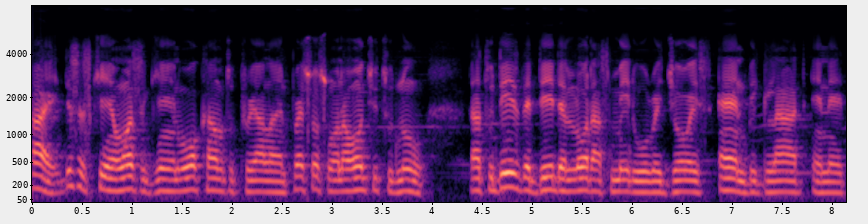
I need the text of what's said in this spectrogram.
Hi, this is Kay, and once again, welcome to Prayer Line. Precious one, I want you to know that today is the day the Lord has made. We'll rejoice and be glad in it.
